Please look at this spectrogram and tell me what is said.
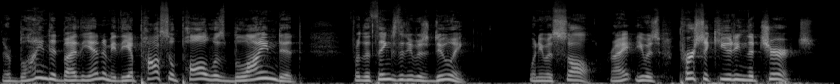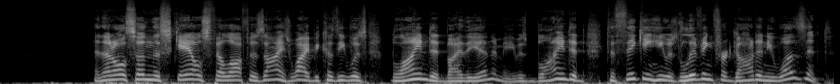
They're blinded by the enemy. The Apostle Paul was blinded for the things that he was doing when he was Saul, right? He was persecuting the church. And then all of a sudden the scales fell off his eyes. Why? Because he was blinded by the enemy. He was blinded to thinking he was living for God and he wasn't.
